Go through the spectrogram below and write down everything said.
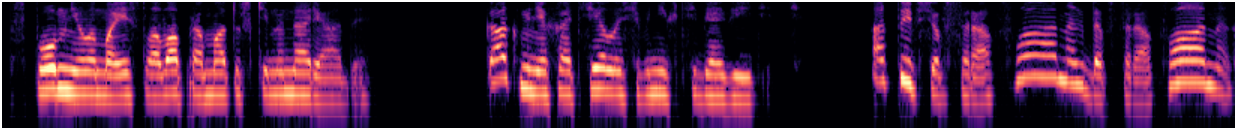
вспомнила мои слова про матушкины наряды. Как мне хотелось в них тебя видеть. А ты все в сарафанах да в сарафанах.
